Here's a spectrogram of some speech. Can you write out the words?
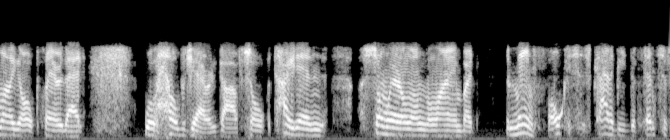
want to go a player that will help Jared Goff. So tight end somewhere along the line, but the main focus has got to be defensive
